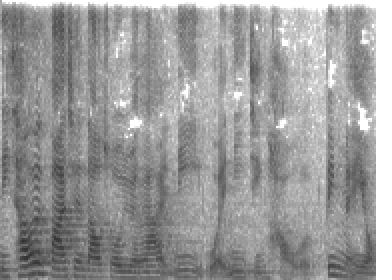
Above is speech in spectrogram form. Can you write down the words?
你才会发现到说，原来你以为你已经好了，并没有，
